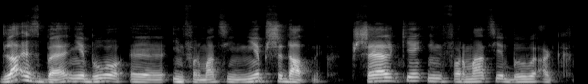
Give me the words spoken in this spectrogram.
Dla SB nie było e, informacji nieprzydatnych. Wszelkie informacje były ak-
